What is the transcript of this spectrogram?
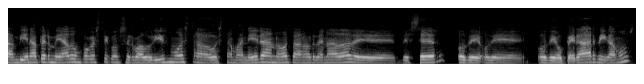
también ha permeado un poco este conservadurismo esta, o esta manera ¿no? tan ordenada de, de ser o de, o, de, o de operar, digamos.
